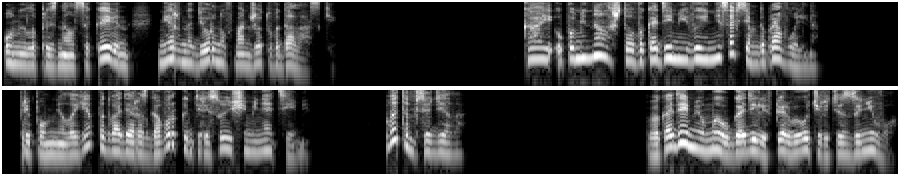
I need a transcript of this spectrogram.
Уныло признался Кевин, нервно дернув манжету водолазки. Кай упоминал, что в академии вы не совсем добровольно. Припомнила я, подводя разговор к интересующей меня теме. В этом все дело. В академию мы угодили в первую очередь из-за него.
